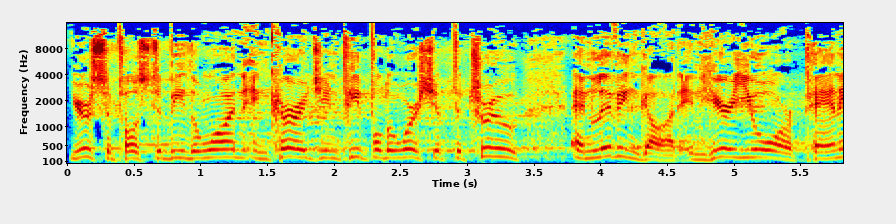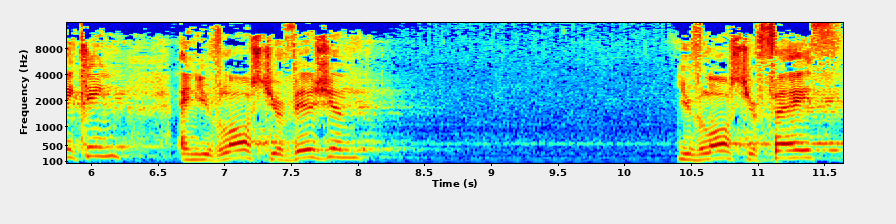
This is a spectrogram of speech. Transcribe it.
You're supposed to be the one encouraging people to worship the true and living God. And here you are panicking and you've lost your vision. You've lost your faith.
